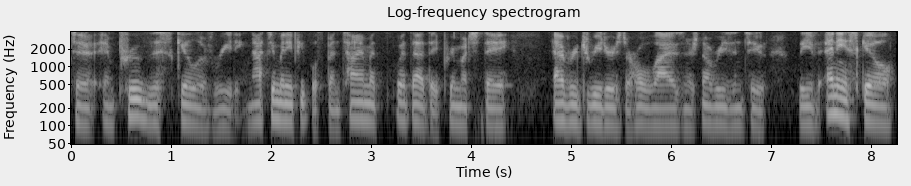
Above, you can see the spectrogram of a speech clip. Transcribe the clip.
to improve the skill of reading. Not too many people spend time with that. They pretty much stay average readers their whole lives, and there's no reason to leave any skill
